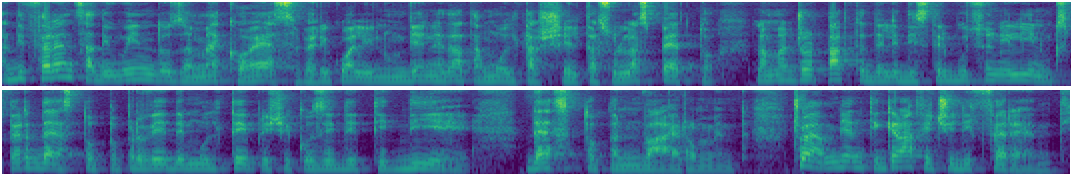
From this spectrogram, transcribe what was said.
A differenza di Windows e macOS per i quali non viene data molta scelta sull'aspetto, la maggior parte delle distribuzioni Linux per desktop prevede molteplici cosiddetti DE, Desktop Environment, cioè ambienti grafici differenti,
